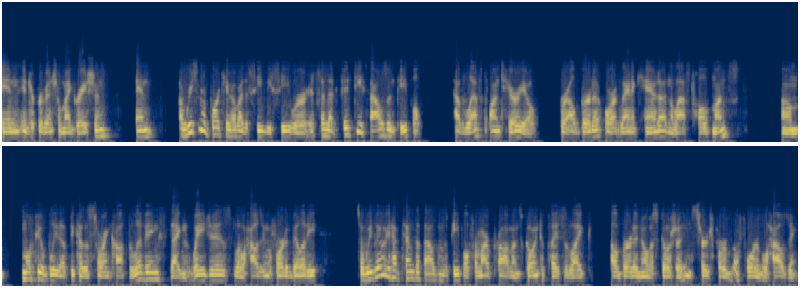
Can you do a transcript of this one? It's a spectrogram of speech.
in interprovincial migration. And a recent report came out by the CBC where it said that 50,000 people have left Ontario for Alberta or Atlantic Canada in the last 12 months. Um, most people believe that's because of soaring cost of living, stagnant wages, low housing affordability. So we literally have tens of thousands of people from our province going to places like Alberta Nova Scotia in search for affordable housing.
